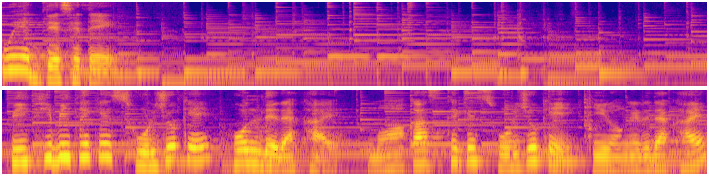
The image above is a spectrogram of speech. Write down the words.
কুয়েত দেশেতে। পৃথিবী থেকে সূর্যকে হলদে দেখায়। মহাকাশ থেকে সূর্যকে কি রঙের দেখায়?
